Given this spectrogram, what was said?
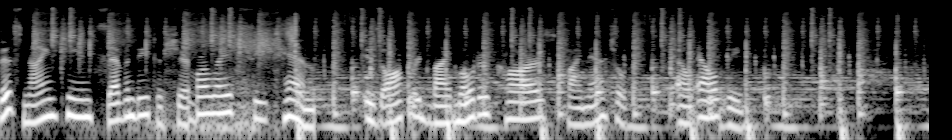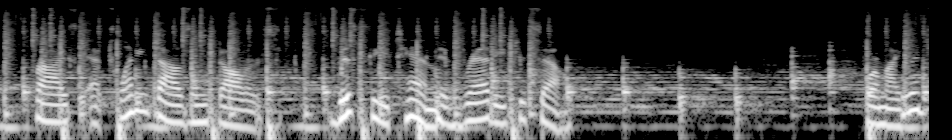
This 1970 Chevrolet C10 is offered by Motor Cars Financial, LLC. Priced at $20,000, this C10 is ready to sell. For mileage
